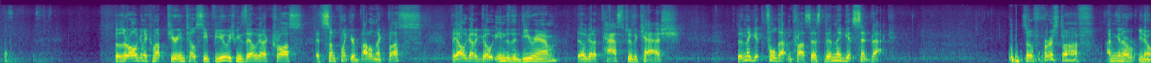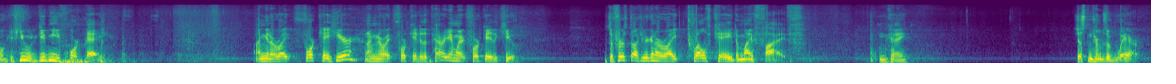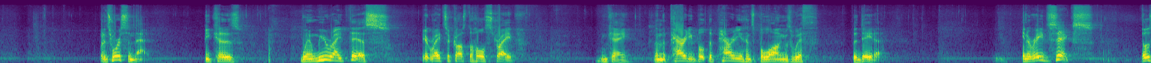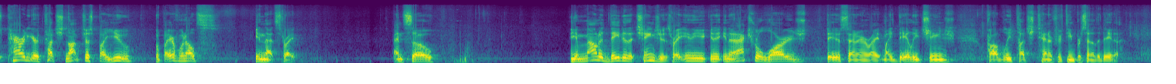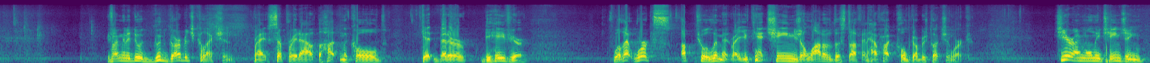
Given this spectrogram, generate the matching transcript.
Those are all going to come up to your Intel CPU, which means they all got to cross at some point your bottleneck bus. They all got to go into the DRAM. They all got to pass through the cache. Then they get pulled out and processed. Then they get sent back. So first off, I'm going to, you know, if you give me 4K, I'm going to write 4K here, and I'm going to write 4K to the parity. I'm going to write 4K to the queue. So first off, you're going to write 12K to my 5. Okay? Just in terms of wear. But it's worse than that. Because when we write this, it writes across the whole stripe. Okay? And the parity, the parity hence belongs with the data. In a RAID 6, those parity are touched not just by you, but by everyone else in that stripe. And so the amount of data that changes, right, in, the, in, an actual large data center, right, my daily change probably touched 10 or 15% of the data. If I'm going to do a good garbage collection, right, separate out the hot and the cold, get better behavior, well, that works up to a limit, right? You can't change a lot of the stuff and have hot cold garbage collection work. Here, I'm only changing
